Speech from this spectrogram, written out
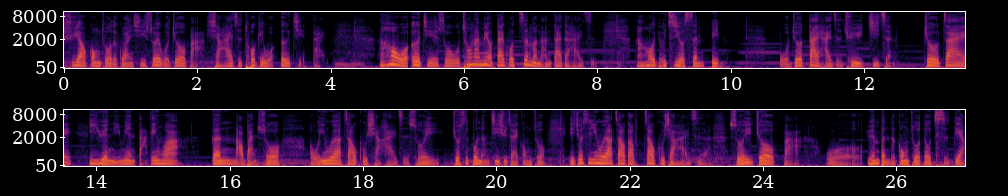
需要工作的关系，所以我就把小孩子托给我二姐带。然后我二姐说，我从来没有带过这么难带的孩子。然后有一次又生病，我就带孩子去急诊，就在医院里面打电话跟老板说，哦，我因为要照顾小孩子，所以就是不能继续再工作。也就是因为要照顾照顾小孩子啊，所以就把我原本的工作都辞掉，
